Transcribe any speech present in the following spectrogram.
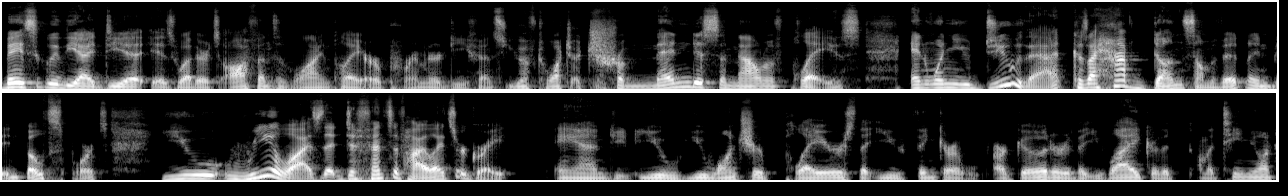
Basically, the idea is whether it's offensive line play or perimeter defense, you have to watch a tremendous amount of plays. And when you do that, because I have done some of it in, in both sports, you realize that defensive highlights are great and you, you you want your players that you think are are good or that you like or that on the team you want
